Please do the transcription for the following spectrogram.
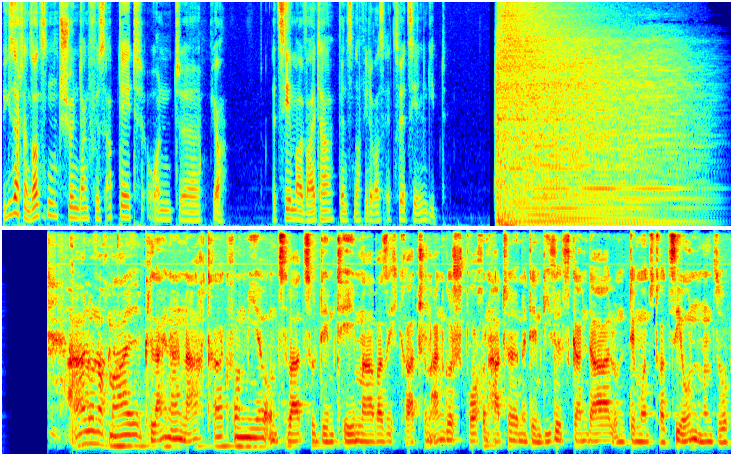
wie gesagt, ansonsten schönen Dank fürs Update und äh, ja, erzähl mal weiter, wenn es noch wieder was zu erzählen gibt. Hallo nochmal, kleiner Nachtrag von mir und zwar zu dem Thema, was ich gerade schon angesprochen hatte mit dem Dieselskandal und Demonstrationen und so.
